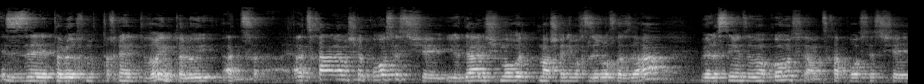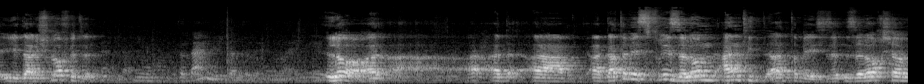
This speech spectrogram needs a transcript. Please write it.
זה תלוי איך מתכנן דברים, תלוי... את צריכה למשל process שיודע לשמור את מה שאני מחזיר לו חזרה ולשים את זה במקום מסוים, את צריכה process שידע לשלוף את זה. עדיין יש. לא, ה database free זה לא אנטי database, זה לא עכשיו,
